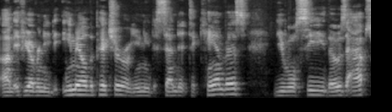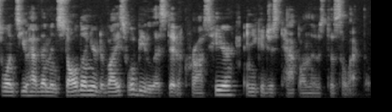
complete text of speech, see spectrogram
Um, if you ever need to email the picture or you need to send it to Canvas, you will see those apps once you have them installed on your device will be listed across here and you can just tap on those to select them.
